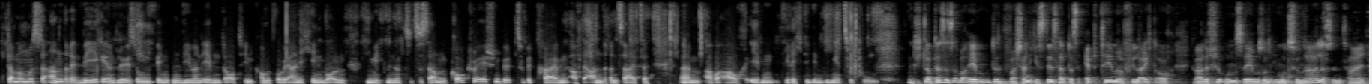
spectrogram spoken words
ich glaube, man muss da andere Wege und Lösungen finden, wie man eben dorthin kommt, wo wir eigentlich hinwollen, mit Nutzer zusammen Co-Creation be zu betreiben, auf der anderen Seite ähm, aber auch eben die richtigen Dinge zu tun. Und ich glaube, das ist aber eben, wahrscheinlich ist deshalb das App-Thema vielleicht auch gerade für uns eben so ein emotionales in Teilen,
